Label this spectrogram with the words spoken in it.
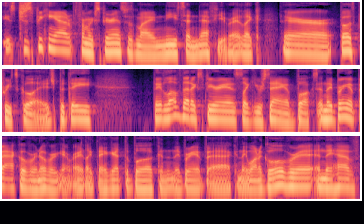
It's just speaking out from experience with my niece and nephew, right? Like they're both preschool age, but they they love that experience, like you were saying, of books, and they bring it back over and over again, right? Like they get the book and then they bring it back and they want to go over it and they have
